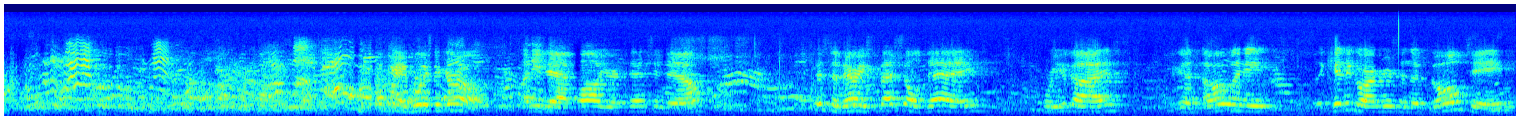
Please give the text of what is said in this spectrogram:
Okay, boys and girls, I need to have all your attention now. This is a very special day for you guys because only the kindergartners and the gold team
